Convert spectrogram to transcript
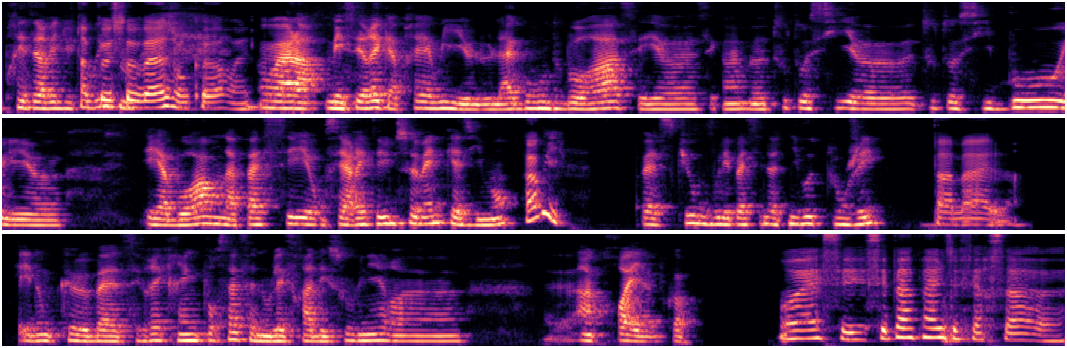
préservée du Un peu tourisme. sauvage encore, ouais. Voilà, mais c'est vrai qu'après, oui, le lagon de Bora, c'est euh, c'est quand même tout aussi, euh, tout aussi beau. Et, euh, et à Bora, on a passé, on s'est arrêté une semaine quasiment Ah oui, parce qu'on voulait passer notre niveau de plongée. pas mal. Et donc, euh, bah, c'est vrai que rien que pour ça, ça nous laissera des souvenirs euh, euh, incroyables, quoi. Ouais, c'est c'est pas mal de faire ça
